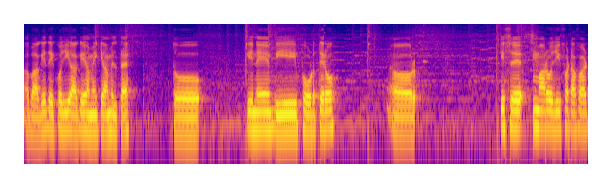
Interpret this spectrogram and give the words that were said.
अब आगे देखो जी, आगे हमें क्या मिलता है। तो इन्हें भी फोड़ते रहो। और इसे मारो जी फटाफट।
